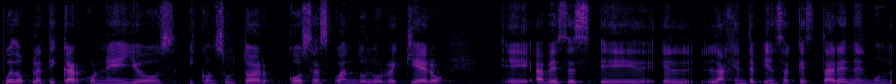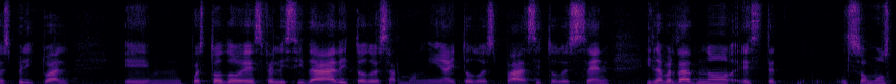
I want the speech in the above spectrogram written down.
puedo platicar con ellos y consultar cosas cuando lo requiero. Eh, a veces eh, la gente piensa que estar en el mundo espiritual, em, pues todo es felicidad y todo es armonía y todo es paz y todo es zen. Y la verdad no, este, somos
